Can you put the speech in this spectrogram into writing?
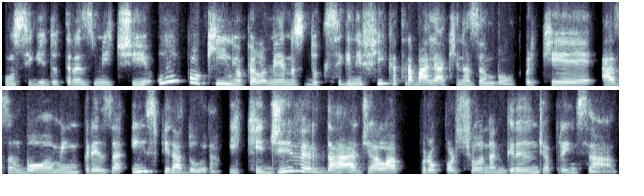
conseguido transmitir um pouquinho, pelo menos, do que significa trabalhar aqui na Zambon, porque a Zambon é uma empresa inspiradora e que de verdade ela proporciona grande aprendizado.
